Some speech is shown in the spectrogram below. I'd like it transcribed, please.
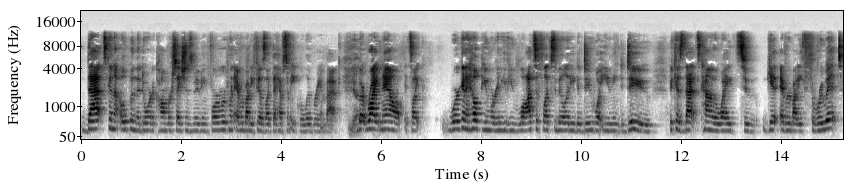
that's going to open the door to conversations moving forward when everybody feels like they have some equilibrium back. Yeah. But right now, it's like we're going to help you and we're going to give you lots of flexibility to do what you need to do because that's kind of the way to get everybody through it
